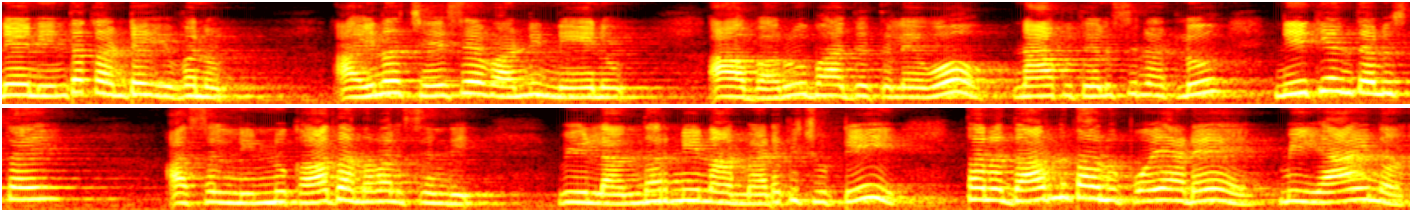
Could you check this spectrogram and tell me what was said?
నేను ఇంతకంటే ఇవ్వను. అయినా చేసేవాణ్ణి నేను. ఆ బరువు బాధ్యతలేవో నాకు తెలిసినట్లు నీకేం తెలుస్తాయి? అసలు నిన్ను కాదనవలసింది. వీళ్ళందరినీ నా మెడకి చుట్టి తన దారిని తాను పోయాడే మీ ఆయన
